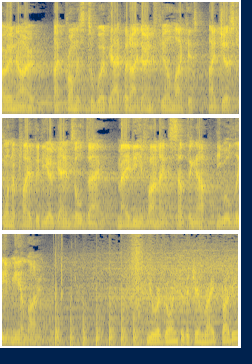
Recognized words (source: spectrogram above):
Oh no, I promised to work out, but I don't feel like it. I just want to play video games all day. Maybe if I make something up, he will leave me alone. You are going to the gym, right, buddy?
